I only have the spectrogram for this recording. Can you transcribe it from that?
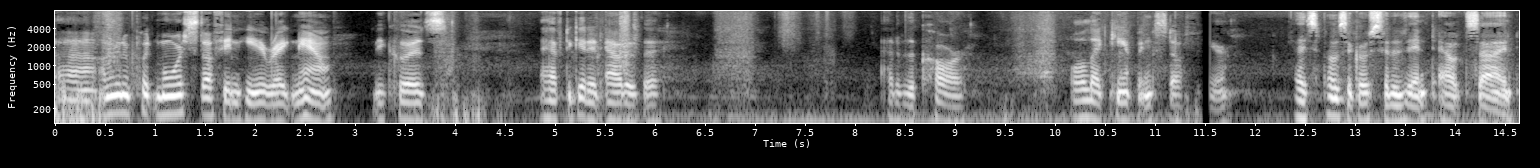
Uh, I'm going to put more stuff in here right now because I have to get it out of the out of the car. All that camping stuff here. I suppose it goes to the vent outside.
